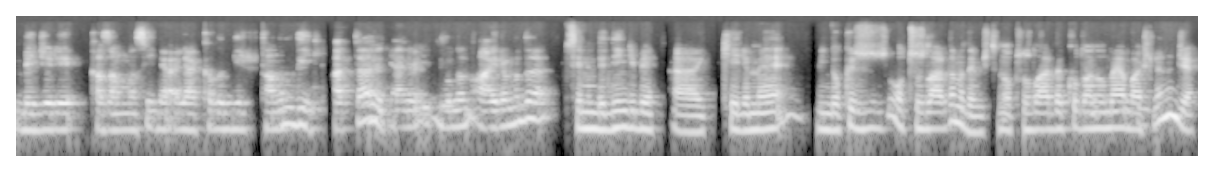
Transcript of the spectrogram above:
beceri kazanmasıyla alakalı bir tanım değil. Hatta evet. yani bunun ayrımı da senin dediğin gibi e, kelime 1930'larda mı demiştin? 30'larda kullanılmaya başlanınca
